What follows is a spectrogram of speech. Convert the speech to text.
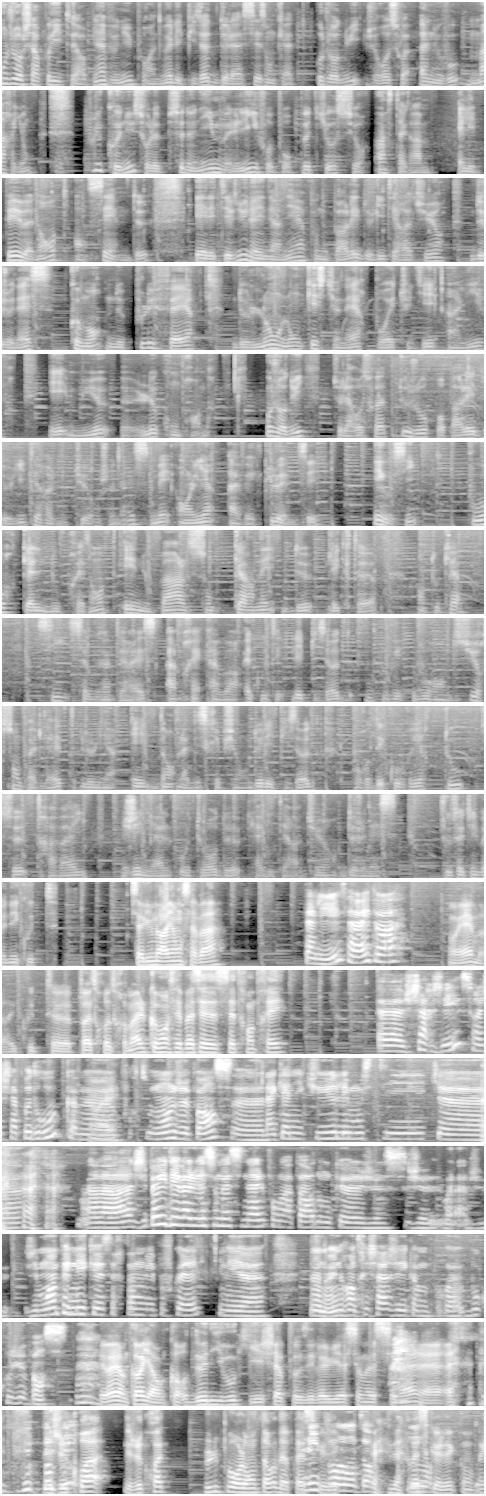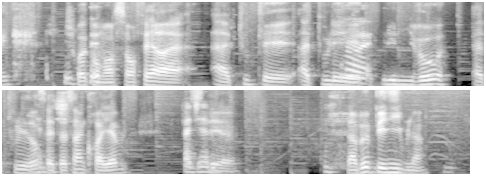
Bonjour chers auditeurs, bienvenue pour un nouvel épisode de la saison 4. Aujourd'hui, je reçois à nouveau Marion, plus connue sur le pseudonyme Livre pour Petiot sur Instagram. Elle est PE à Nantes en CM2 et elle était venue l'année dernière pour nous parler de littérature de jeunesse, comment ne plus faire de longs longs questionnaires pour étudier un livre et mieux euh, le comprendre. Aujourd'hui, je la reçois toujours pour parler de littérature jeunesse, mais en lien avec l'EMC, et aussi pour qu'elle nous présente et nous parle son carnet de lecteur. En tout cas, si ça vous intéresse, après avoir écouté l'épisode, vous pouvez vous rendre sur son Padlet, le lien est dans la description de l'épisode, pour découvrir tout ce travail génial autour de la littérature de jeunesse. Je vous souhaite une bonne écoute. Salut Marion, ça va? Salut, ça va et toi? Ouais, bah écoute, euh, pas trop trop mal. Comment s'est passée cette rentrée? Euh, Chargée sur les chapeaux de roue, comme euh, Ouais. pour tout le monde, je pense. Euh, la canicule, les moustiques. voilà. J'ai pas eu d'évaluation nationale pour ma part, donc je, je, voilà, j'ai moins peiné que certains de mes pauvres collègues. Mais non, non, une rentrée chargée, comme pour beaucoup, je pense. C'est vrai, encore, il y a encore deux niveaux qui échappent aux évaluations nationales. Mais je crois, je crois que plus pour longtemps, d'après ce que pour j'ai longtemps. D'après ce Non. que j'ai compris, je crois qu'on va s'en faire à, à toutes les, à, tous les, Ouais. à tous les niveaux, à tous les ans. Ça va être assez incroyable. Pas de C'est euh, un peu pénible. hein.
